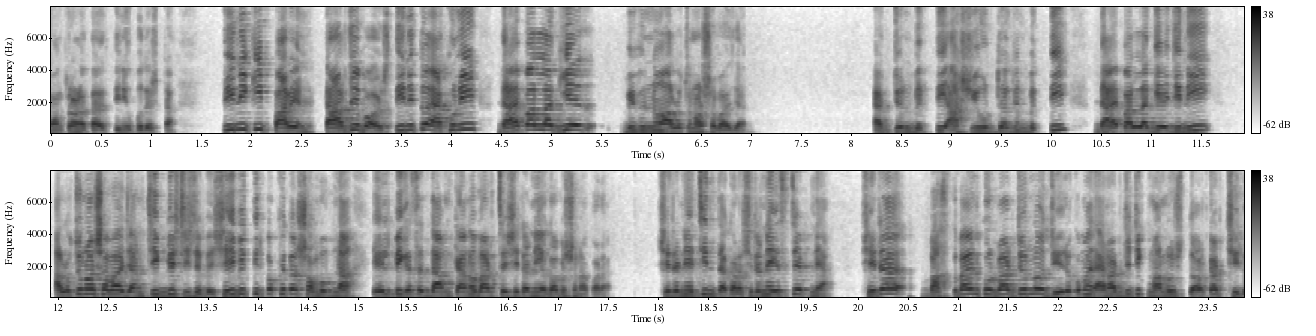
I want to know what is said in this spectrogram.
মন্ত্রণালয় তিনি উপদেষ্টা। তিনি কি পারেন? তার যে বয়স, তিনি তো এখনই ডায়পার লাগিয়ে বিভিন্ন আলোচনা সভায় যান। একজন ব্যক্তি, আশি ঊর্ধ্ব একজন ব্যক্তি ডায়পার লাগিয়ে যিনি আলোচনা সভায় যান, চিফ গেস্ট হিসেবে, সেই ব্যক্তির পক্ষে তো সম্ভব না এলপি গ্যাসের দাম কেন বাড়ছে সেটা নিয়ে গবেষণা করা, সেটা নিয়ে চিন্তা করা, সেটা নিয়ে স্টেপ নেওয়া সেটা বাস্তবায়ন করবার জন্য যে রকমের এনার্জেটিক মানুষ দরকার ছিল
